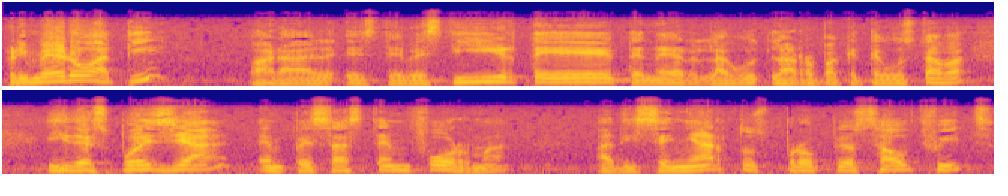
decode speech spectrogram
primero a ti para este vestirte, tener la, gu- la ropa que te gustaba y después ya empezaste en forma a diseñar tus propios outfits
